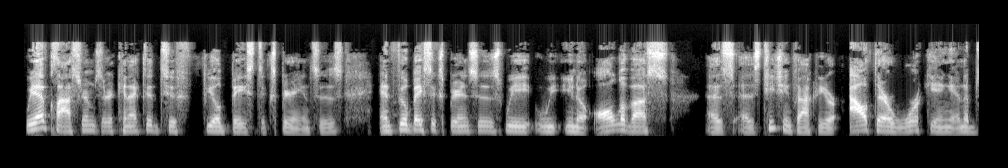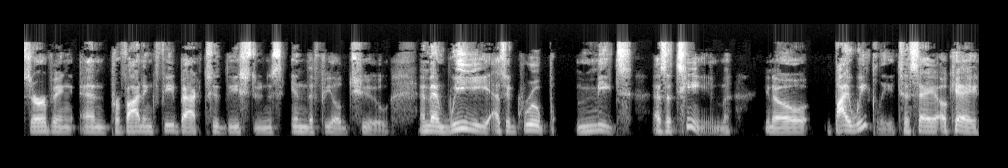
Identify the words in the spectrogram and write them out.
we have classrooms that are connected to field based experiences and field based experiences. We, we, you know, all of us as as teaching faculty are out there working and observing and providing feedback to these students in the field too. And then we as a group meet as a team you know biweekly to say okay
